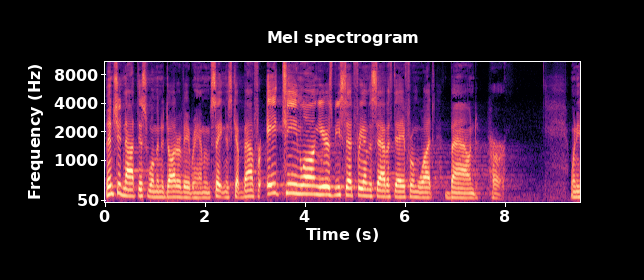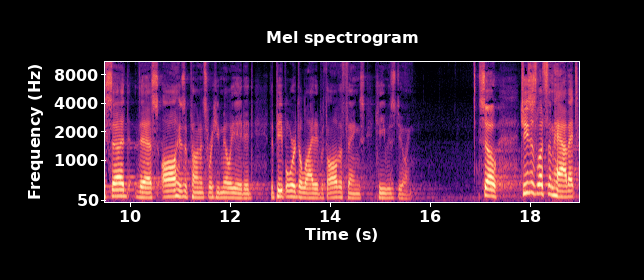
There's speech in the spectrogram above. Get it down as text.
Then should not this woman, a daughter of Abraham, whom Satan has kept bound for 18 long years, be set free on the Sabbath day from what bound her? When he said this, all his opponents were humiliated. The people were delighted with all the things he was doing. So Jesus lets them have it.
